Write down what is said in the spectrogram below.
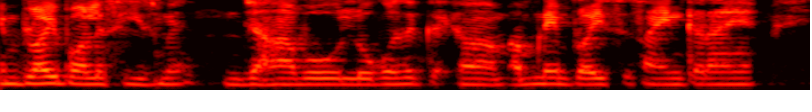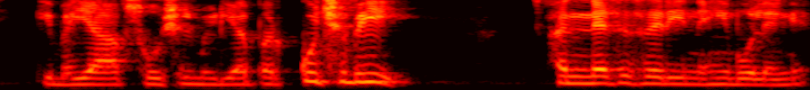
एम्प्लॉय पॉलिसीज़ में, जहाँ वो लोगों से अपने एम्प्लॉय से साइन कराएँ कि भैया आप सोशल मीडिया पर कुछ भी अननेसेसरी नहीं बोलेंगे,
